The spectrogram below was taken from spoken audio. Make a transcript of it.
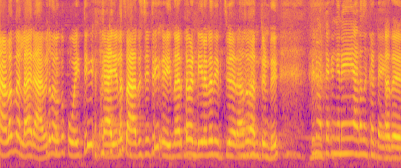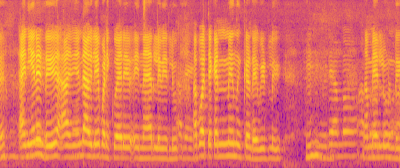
നാളൊന്നല്ല. രാവിലെ നമുക്ക് പോയിട്ട് കാര്യമെല്ലാം സാധിച്ചിട്ട് വൈകുന്നേരത്തെ വണ്ടിയിൽ തന്നെ തിരിച്ചു വരാന്ന് പറഞ്ഞിട്ടുണ്ട്. പിന്നെ ഒറ്റയ്ക്ക് ഇങ്ങനെ അവിടെ നിക്കണ്ടേ? അതെ. അനിയനുണ്ട്. അനിയൻ രാവിലെ പണിക്ക് പോയാൽ വൈകുന്നേരല്ലേ വരലു അപ്പൊ ഒറ്റയ്ക്ക് തന്നെ നിക്കണ്ടേ വീട്ടിൽ? നമ്മയെല്ലാം ഉണ്ട്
